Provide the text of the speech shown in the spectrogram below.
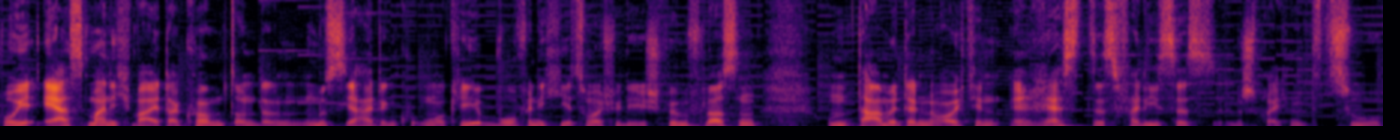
wo ihr erstmal nicht weiterkommt und dann müsst ihr halt dann gucken, okay, wo finde ich hier zum Beispiel die Schwimmflossen, um damit dann euch den Rest des Verlieses entsprechend zu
